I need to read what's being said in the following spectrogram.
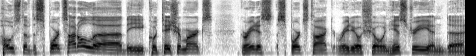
host of the Sports Huddle, uh, the quotation marks greatest sports talk radio show in history, and uh,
